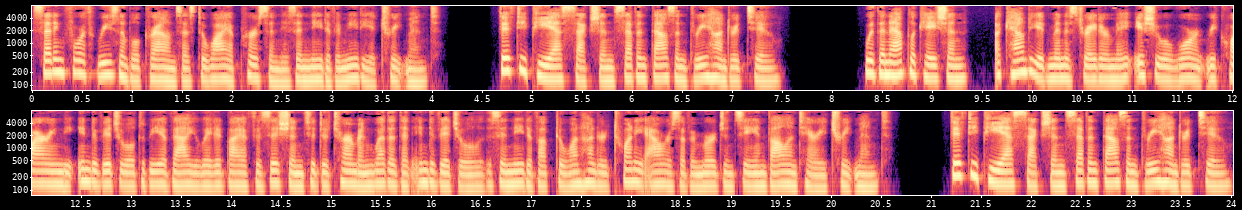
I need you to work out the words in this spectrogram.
setting forth reasonable grounds as to why a person is in need of immediate treatment. 50 PS Section 7302. With an application, a county administrator may issue a warrant requiring the individual to be evaluated by a physician to determine whether that individual is in need of up to 120 hours of emergency involuntary treatment. 50 PS Section 7302.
